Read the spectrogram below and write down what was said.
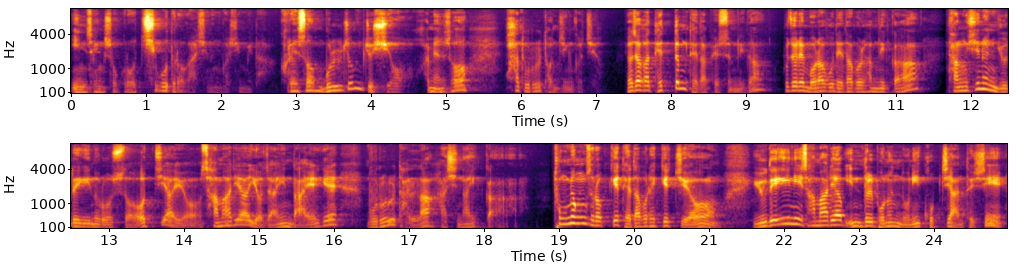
인생 속으로 치고 들어가시는 것입니다. 그래서 물 좀 주시오 하면서 화두를 던진 거죠. 여자가 대뜸 대답했습니다. 구절에 뭐라고 대답을 합니까? 당신은 유대인으로서 어찌하여 사마리아 여자인 나에게 물을 달라 하시나이까? 퉁명스럽게 대답을 했겠지요. 유대인이 사마리아인들 보는 눈이 곱지 않듯이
